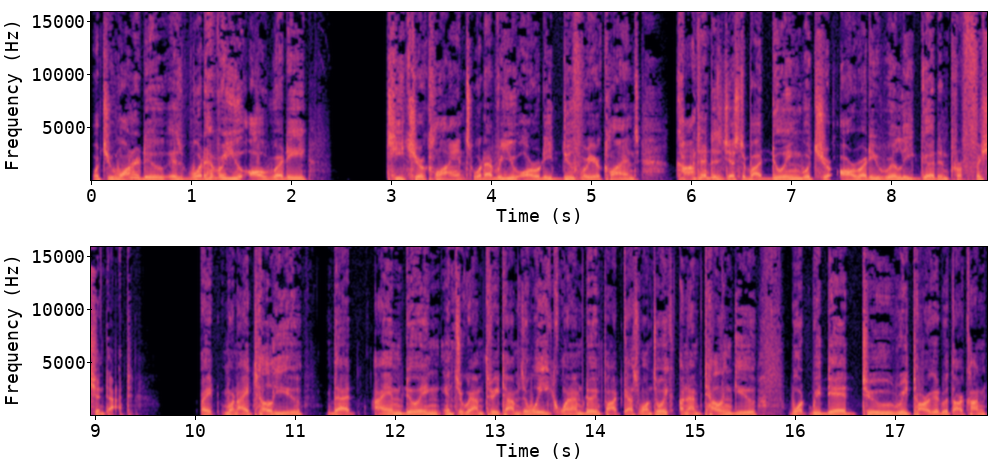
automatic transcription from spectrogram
What you want to do is whatever you already teach your clients, whatever you already do for your clients, content is just about doing what you're already really good and proficient at right? When I tell you that I am doing Instagram three times a week, when I'm doing podcast once a week, and I'm telling you what we did to retarget with our content,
